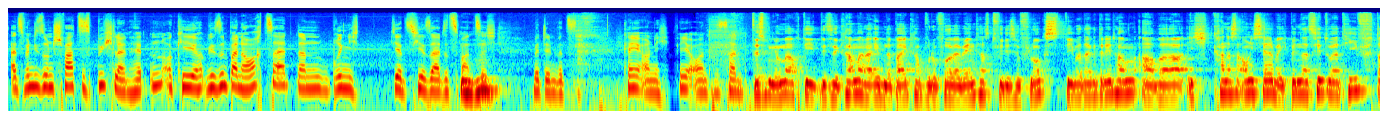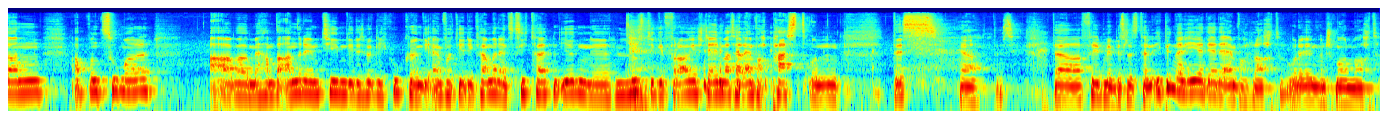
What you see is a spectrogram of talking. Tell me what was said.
Als wenn die so ein schwarzes Büchlein hätten. Okay, wir sind bei einer Hochzeit, dann bringe ich jetzt hier Seite 20 mhm. mit den Witzen. Kann ich auch nicht. Finde ich auch interessant. Deswegen haben wir auch die, diese Kamera eben dabei gehabt, wo du vorher erwähnt hast, für diese Vlogs, die wir da gedreht haben. Aber ich kann das auch nicht selber. Ich bin da situativ dann ab und zu mal aber wir haben da andere im Team, die das wirklich gut können, die einfach dir die Kamera ins Gesicht halten, irgendeine lustige Frage stellen, was halt einfach passt. Und das, ja, das, da fehlt mir ein bisschen das Talent. Ich bin dann eher der, der einfach lacht oder irgendeinen Schmarrn macht.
